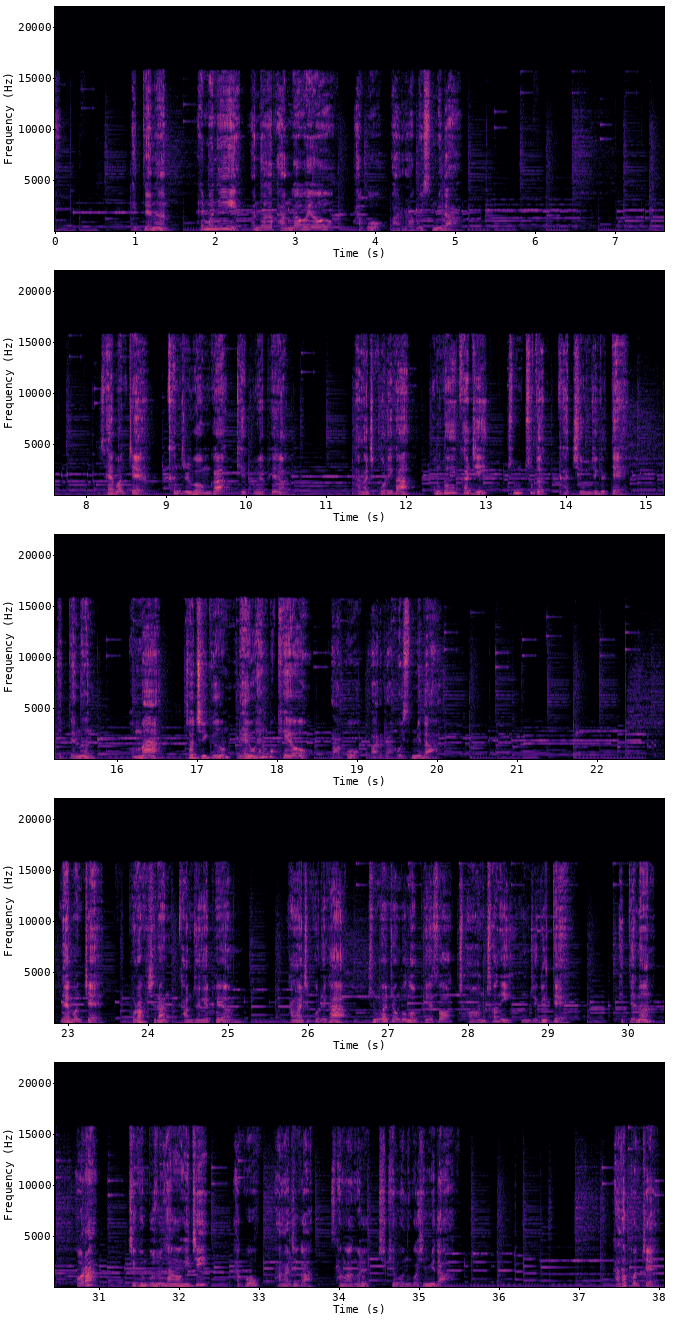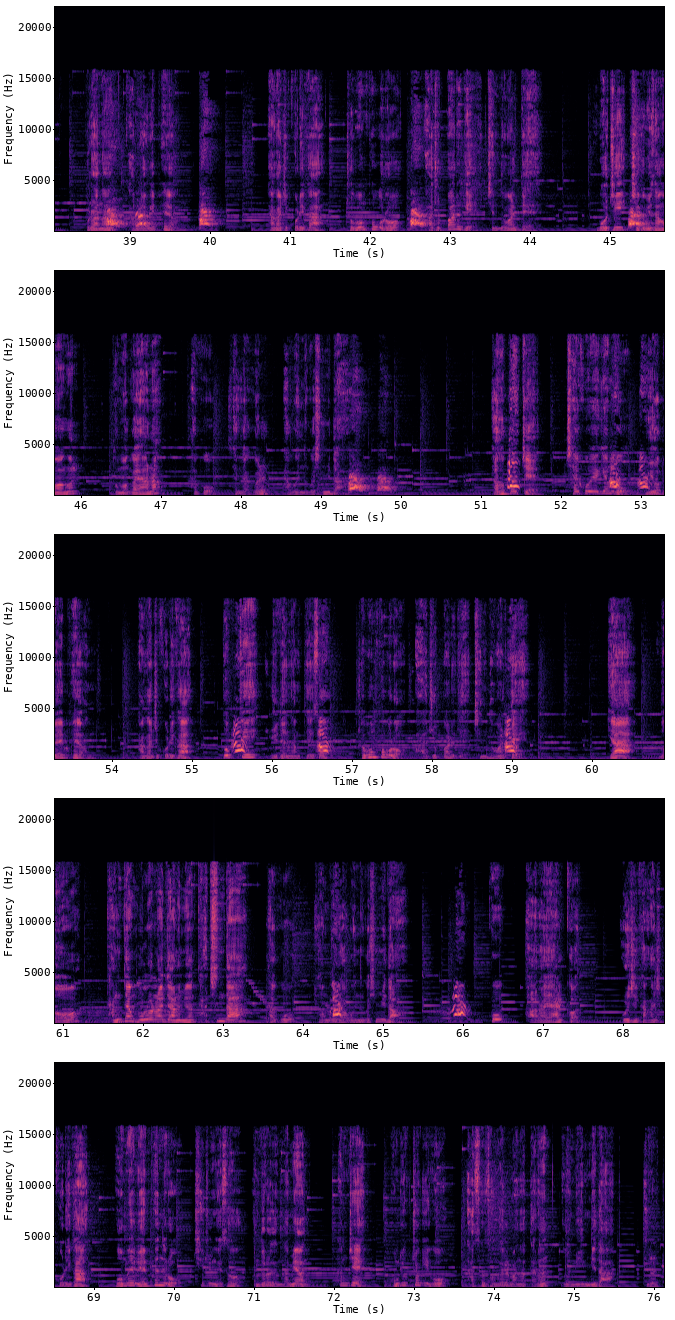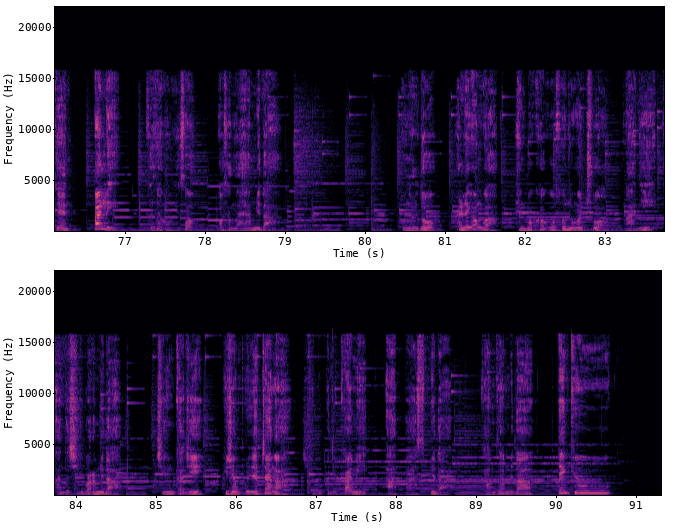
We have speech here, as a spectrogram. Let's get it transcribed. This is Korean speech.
이때는 할머니 만나서 반가워요 하고 말을 하고 있습니다. 세 번째, 큰 즐거움과 기쁨의 표현. 강아지 꼬리가 엉덩이까지 춤추듯 같이 움직일 때 이때는 엄마 저 지금 매우 행복해요 라고 말을 하고 있습니다. 네 번째, 불확실한 감정의 표현. 강아지 꼬리가 중간 정도 높이에서 천천히 움직일 때 이때는 어라? 지금 무슨 상황이지? 하고 강아지가 상황을 지켜보는 것입니다. 다섯 번째, 불안한 감정의 표현. 강아지 꼬리가 좁은 폭으로 아주 빠르게 진동할 때 뭐지 지금 이 상황은 도망가야 하나? 하고 생각을 하고 있는 것입니다. 여섯 번째, 최고의 경고, 위협의 표현. 강아지 꼬리가 높게 유지된 상태에서 좁은 폭으로 아주 빠르게 진동할 때 야, 너 당장 물러나지 않으면 다친다 하고 경고를 하고 있는 것입니다. 꼭 알아야 할 것. 우리 집 강아지 꼬리가 몸의 왼편으로 치중해서 흔들어댄다면 현재 공격적이고 낯선 상대를 만났다는 의미입니다. 이럴 땐 빨리 그 상황에서 벗어나야 합니다. 오늘도 반려견과 행복하고 소중한 추억 많이 만드시기 바랍니다. 지금까지 비전 프로젝트 짱아 실버포드 까미 아빠였습니다. 감사합니다. Thank you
